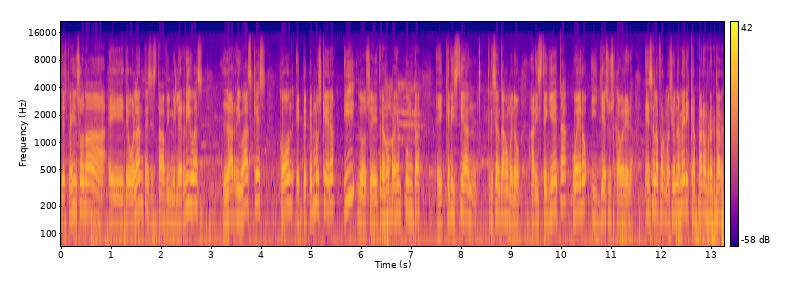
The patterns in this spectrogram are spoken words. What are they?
Después en zona eh, de volantes está Vimiler Rivas, Larry Vázquez con eh, Pepe Mosquera y los eh, tres hombres en punta, eh, Cristian, Cristian Dajome, no, Aristeguieta, Cuero y Jesús Cabrera. Esa es la formación de América para enfrentar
